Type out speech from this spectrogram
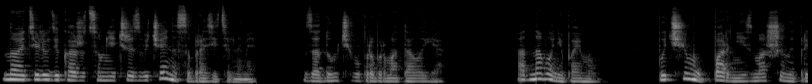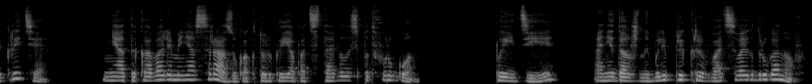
Но эти люди кажутся мне чрезвычайно сообразительными, задумчиво пробормотала я. Одного не пойму. Почему парни из машины прикрытия не атаковали меня сразу, как только я подставилась под фургон? По идее, они должны были прикрывать своих друганов.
